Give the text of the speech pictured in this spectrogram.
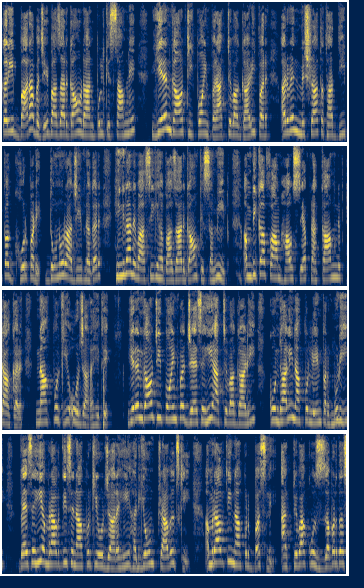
करीब 12 बजे बाज़ार गाँव उड़ान पुल के सामने येरन गाँव टी पॉइंट पर एक्टिवा गाड़ी पर अरविंद मिश्रा तथा दीपक घोरपड़े दोनों राजीव नगर, हिंगना निवासी यह बाज़ार गाँव के समीप अंबिका फार्म हाउस से अपना काम निपटाकर नागपुर की ओर जा रहे थे। येरनगांव टी पॉइंट पर जैसे ही एक्टिवा गाड़ी कोंडाली नागपुर लेन पर मुड़ी, वैसे ही अमरावती से नागपुर की ओर जा रही हरिओम ट्रेवल्स की अमरावती नागपुर बस ने एक्टिवा को ज़बरदस्त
